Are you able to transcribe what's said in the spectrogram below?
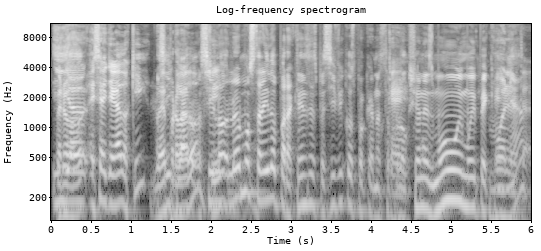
¿Pero ese ha llegado aquí? ¿Lo he probado? sí, Lo, hemos traído para clientes específicos porque nuestra producción es muy, muy pequeña.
